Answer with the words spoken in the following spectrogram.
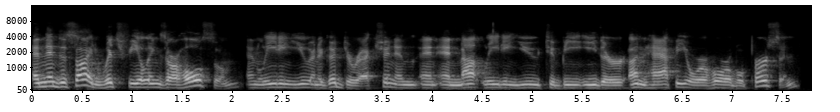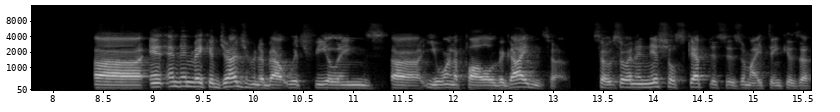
and then decide which feelings are wholesome and leading you in a good direction and, and, and not leading you to be either unhappy or a horrible person. Uh, and, and then make a judgment about which feelings uh, you want to follow the guidance of. So, so an initial skepticism, I think, is a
